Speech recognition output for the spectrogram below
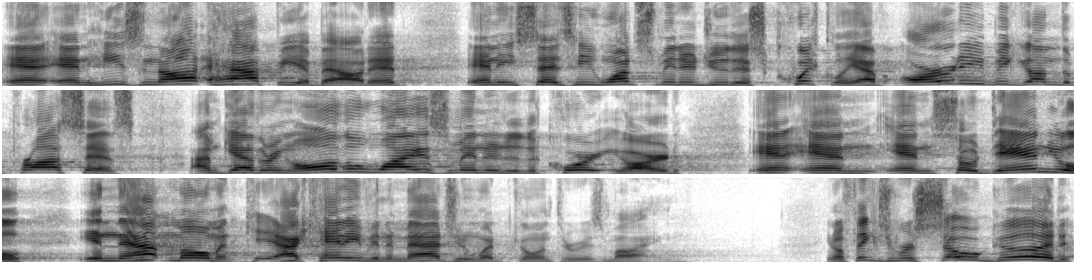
And, and he's not happy about it. And he says, He wants me to do this quickly. I've already begun the process. I'm gathering all the wise men into the courtyard. And, and, and so, Daniel, in that moment, I can't even imagine what's going through his mind. You know, things were so good,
